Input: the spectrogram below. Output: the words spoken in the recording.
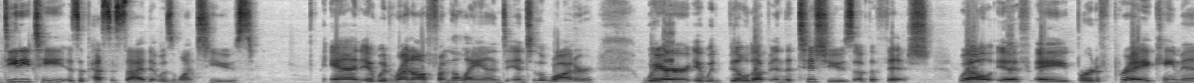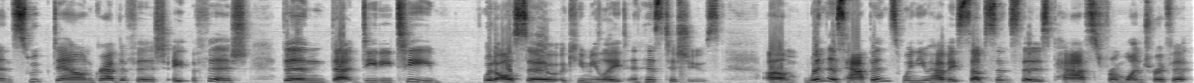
DDT is a pesticide that was once used, and it would run off from the land into the water where it would build up in the tissues of the fish. Well, if a bird of prey came in, swooped down, grabbed a fish, ate the fish, then that DDT would also accumulate in his tissues. Um, when this happens, when you have a substance that is passed from one trophic,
